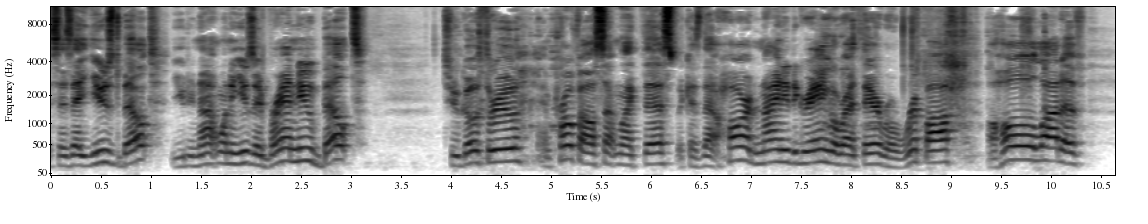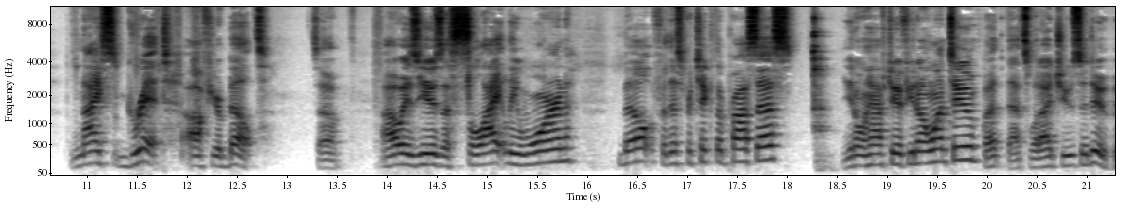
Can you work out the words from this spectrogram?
This is a used belt. You do not want to use a brand new belt to go through and profile something like this because that hard 90 degree angle right there will rip off a whole lot of nice grit off your belt. So I always use a slightly worn belt for this particular process. You don't have to if you don't want to, but that's what I choose to do.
